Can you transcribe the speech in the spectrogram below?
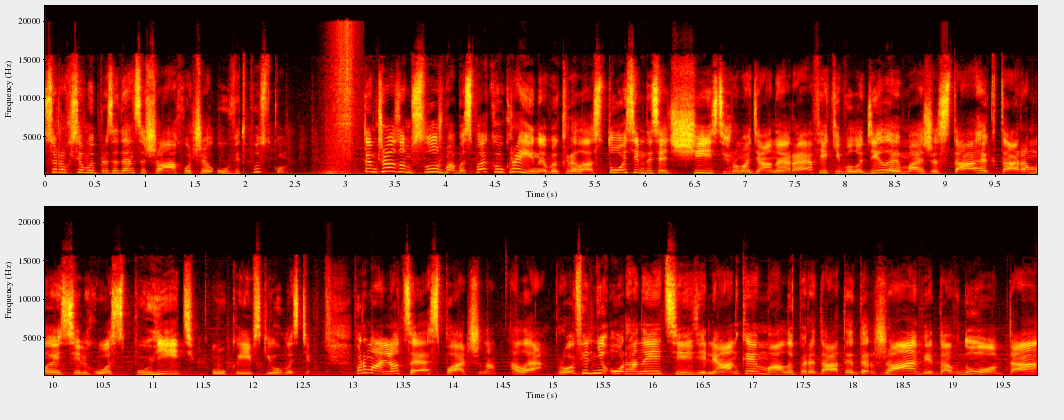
47-й президент США хоче у відпустку. Тим часом служба безпеки України викрила 176 громадян РФ, які володіли майже 100 гектарами сільгоспугідь у Київській області. Формально це спадщина, але профільні органи ці ділянки мали передати державі давно та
